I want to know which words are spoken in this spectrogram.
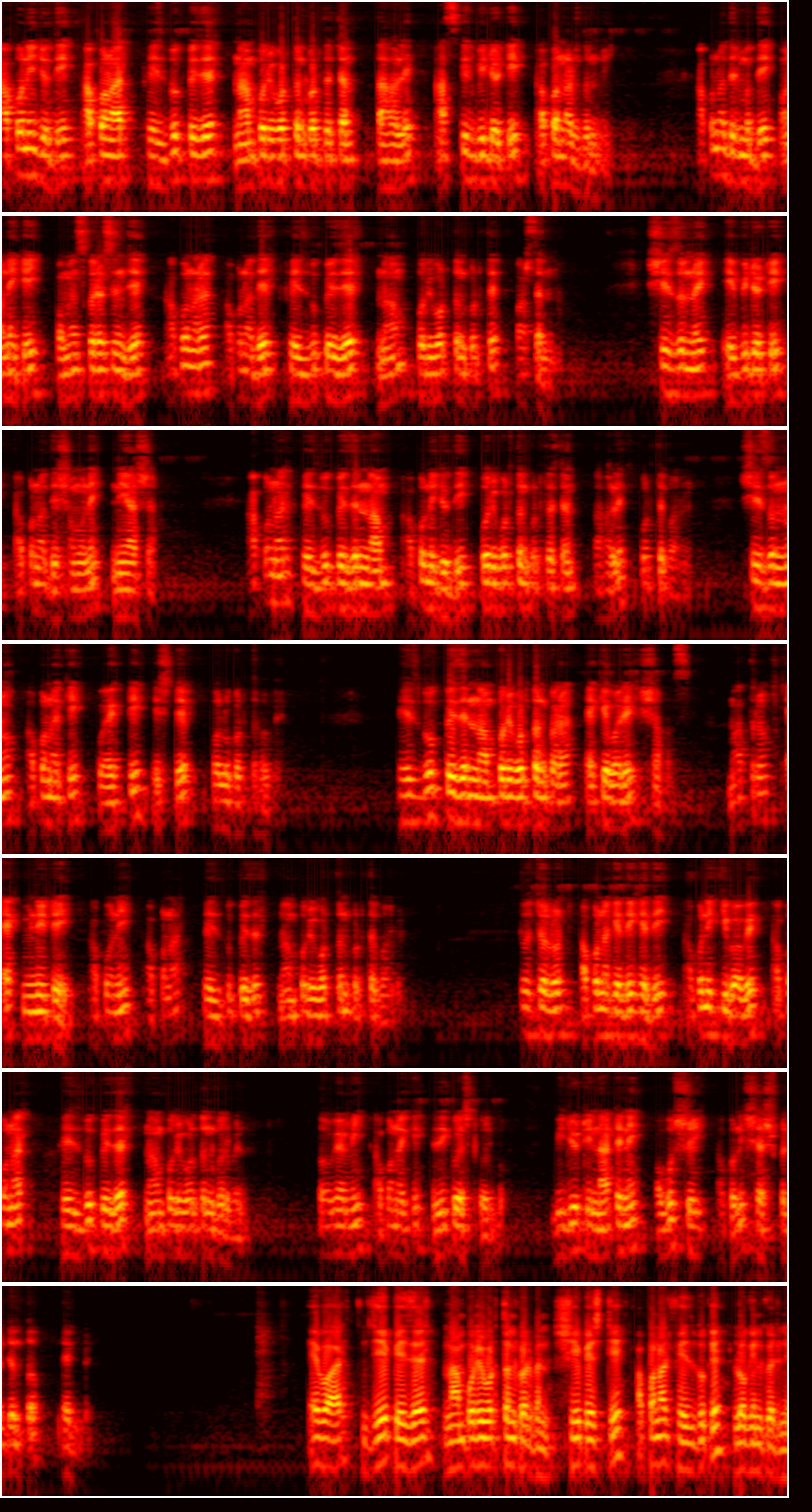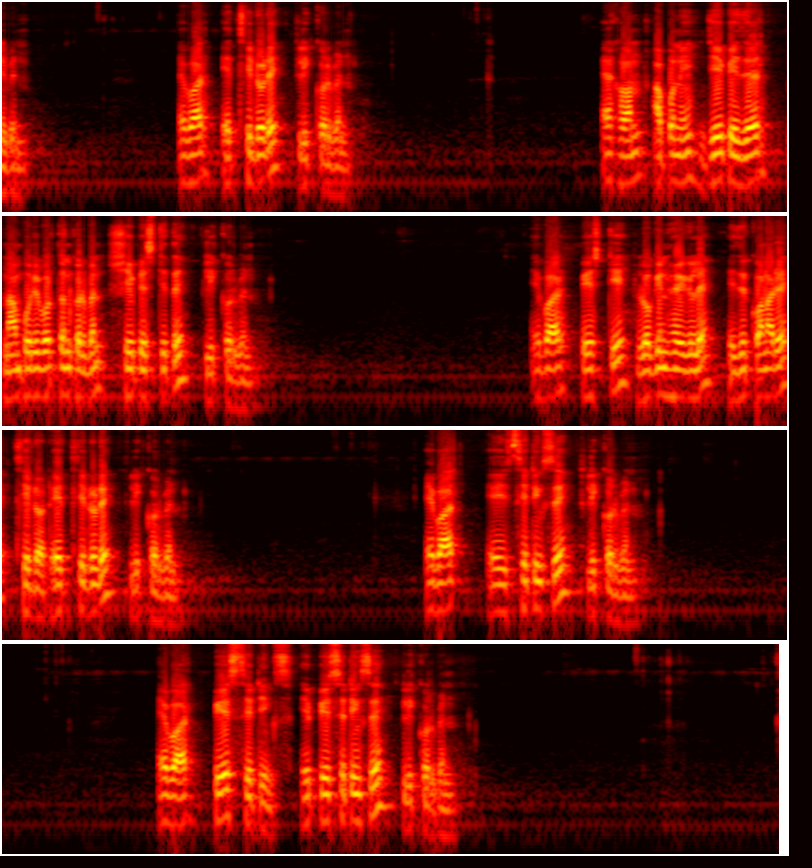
আপনি যদি আপনার ফেসবুক পেজের নাম পরিবর্তন করতে চান, তাহলে আজকের ভিডিওটি আপনার জন্যই। আপনাদের মধ্যে অনেকেই কমেন্টস করেছেন যে আপনারা আপনাদের ফেসবুক পেজের নাম পরিবর্তন করতে পারছেন না। সেজন্যই এই ভিডিওটি আপনাদের সামনে নিয়ে আসা। আপনার ফেসবুক পেজের নাম আপনি যদি পরিবর্তন করতে চান, তাহলে করতে পারবেন। সেজন্য আপনাকে কয়েকটি স্টেপ ফলো করতে হবে। ফেসবুক পেজের নাম পরিবর্তন করা একেবারে সহজ। মাত্র এক মিনিটেই আপনি আপনার ফেসবুক পেজের নাম পরিবর্তন করতে পারবেন। তো চলুন, আপনাকে দেখে দিই, আপনি কীভাবে আপনার ফেসবুক পেজের নাম পরিবর্তন করবেন। তবে আমি আপনাকে রিকোয়েস্ট করব, ভিডিওটি না টেনে অবশ্যই আপনি শেষ পর্যন্ত দেখবেন। এবার যে পেজের নাম পরিবর্তন করবেন, সেই পেজটি আপনার ফেসবুকে লগ করে নেবেন। এবার এ থ্রি ডোরে ক্লিক করবেন। এখন আপনি যে পেজের নাম পরিবর্তন করবেন সেই পেজটিতে ক্লিক করবেন। এবার পেজটি লগ হয়ে গেলে এই যে কর্নারে থ্রি ডট এই থ্রি ডটে ক্লিক করবেন। এবার এই সেটিংসে ক্লিক করবেন। এবার পেজ সেটিংস, এই পেজ সেটিংসে ক্লিক করবেন।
